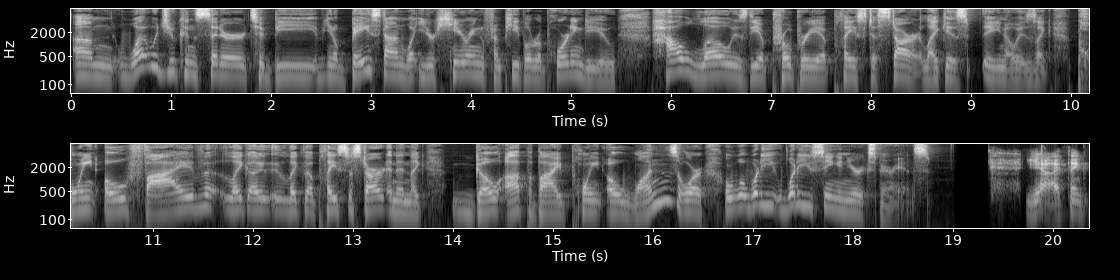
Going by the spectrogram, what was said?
um, what would you consider to be you know based on what you're hearing from people reporting to you how low is the appropriate place to start like is you know is like 0.05 like a like a place to start and then like go up by 0.01s or or what are you what are you seeing in your experience yeah, I think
